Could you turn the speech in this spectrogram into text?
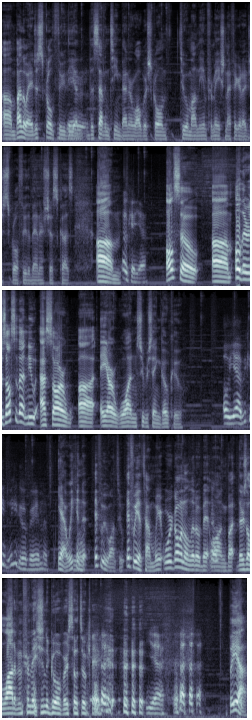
Um, by the way, I just scrolled through the uh, the 17 banner while we're scrolling to him on the information. I figured I'd just scroll through the banners just cause. Um, Okay, yeah. also, um, oh, there is also that new SR uh, AR1 Super Saiyan Goku. Oh yeah, we can we can go over him. Yeah, we can want- if we want to, if we have time. We're we're going a little bit Oh. long, but there's a lot of information to go over, so it's okay. Yeah. but yeah,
